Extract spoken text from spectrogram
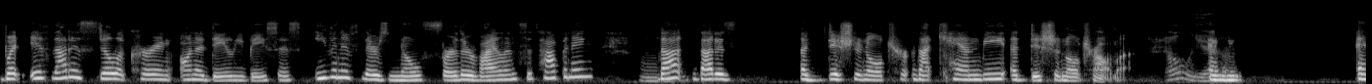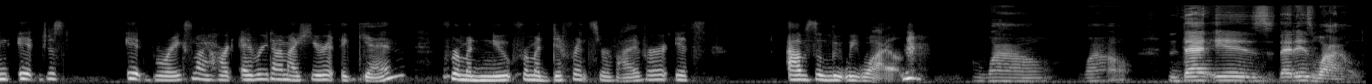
But if that is still occurring on a daily basis, even if there's no further violence that's happening, Mhm. that that is additional tr- that can be additional trauma oh yeah. and and it just it breaks my heart every time i hear it again from a new from a different survivor it's absolutely wild Wow. Wow. That is that is wild.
